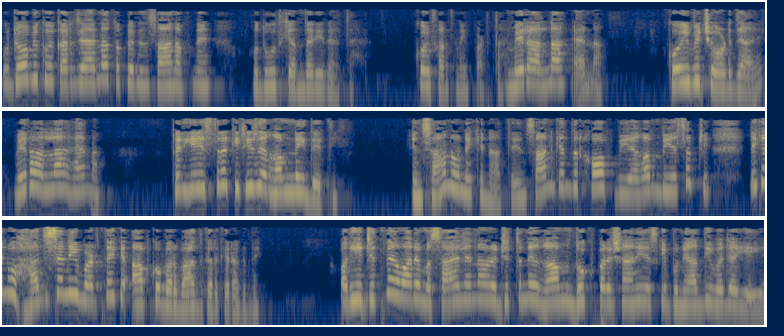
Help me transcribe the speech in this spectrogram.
وہ جو بھی کوئی کر جائے نا، تو پھر انسان اپنے حدود کے اندر ہی رہتا ہے۔ کوئی فرق نہیں پڑتا۔ میرا اللہ ہے نا۔ کوئی بھی چھوڑ جائے، میرا اللہ ہے نا۔ پھر یہ اس طرح کی چیزیں غم نہیں دیتی۔ انسان ہونے کے ناطے، انسان کے اندر خوف بھی ہے، غم بھی ہے، سب چیز۔ لیکن وہ حد سے نہیں بڑھتے کہ آپ کو برباد کر کے رکھ دیں۔ اور یہ جتنے ہمارے مسائل ہیں نا اور جتنے غم، دکھ، پریشانی، اس کی بنیادی وجہ یہی ہے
